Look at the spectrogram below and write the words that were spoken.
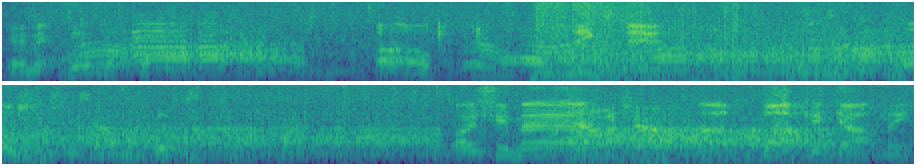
Damn it, whoever the fucking Uh oh. Thanks, dude. Close, she sounds pissed. Why is she mad? Watch out, Oh fuck, it got me.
